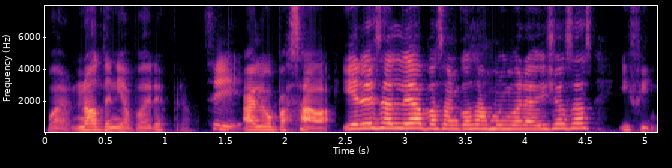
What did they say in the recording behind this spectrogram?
Bueno, no tenía poderes, pero Sí. algo pasaba. Y en esa aldea pasan cosas muy maravillosas y fin.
